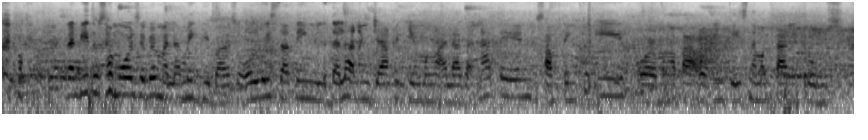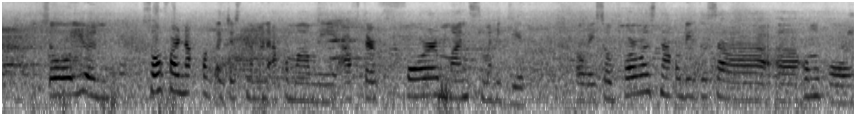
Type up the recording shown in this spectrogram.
Nandito sa mall, siyempre malamig, di ba? So, always nating dalhan ng jacket yung mga alaga natin, something to eat, or mga paong in case na mag-tantrums. So, yun. So far, nakapag-adjust naman ako, mami, after 4 months mahigit. Okay, so 4 months na ako dito sa ah, Hong Kong.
